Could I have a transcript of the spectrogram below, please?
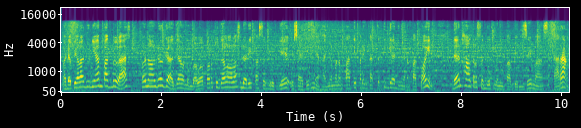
Pada Piala Dunia 14, Ronaldo gagal membawa Portugal lolos dari fase grup G usai timnya hanya menempati peringkat ketiga dengan 4 poin. Dan hal tersebut menimpa Benzema sekarang.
